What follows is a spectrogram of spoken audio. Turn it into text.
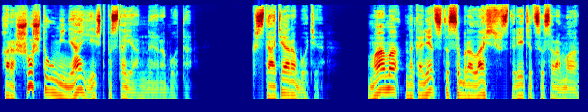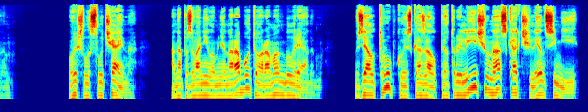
Хорошо, что у меня есть постоянная работа. Кстати, о работе. Мама наконец-то собралась встретиться с Романом. Вышло случайно. Она позвонила мне на работу, а Роман был рядом. Взял трубку и сказал, «Петр Ильич у нас как член семьи».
